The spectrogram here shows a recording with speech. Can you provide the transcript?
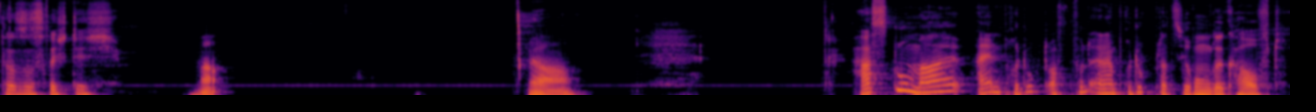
Das ist richtig. Ja. Ja. Hast du mal ein Produkt aufgrund einer Produktplatzierung gekauft?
